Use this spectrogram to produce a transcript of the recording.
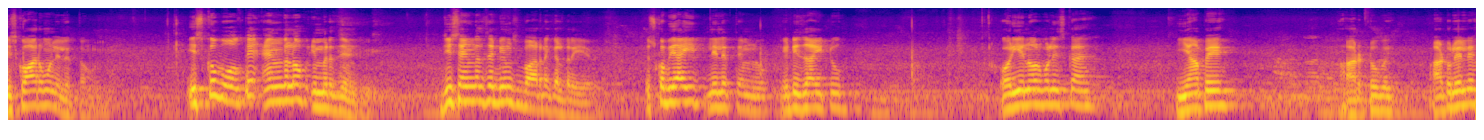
इसको आर ले लेता हूँ इसको बोलते हैं एंगल ऑफ़ इमरजेंट भी। जिस एंगल से बीम्स बाहर निकल रही है, इसको भी आई ले लेते हैं हम लोग। इट इज़ आई टू और ये नॉर्मल इसका है। यहाँ पे आर टू भाई आर टू ले लें?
